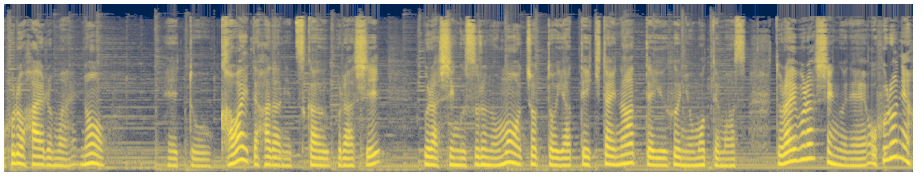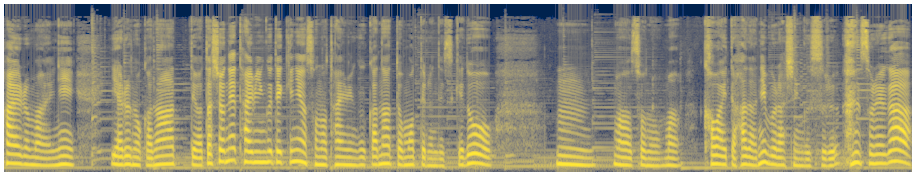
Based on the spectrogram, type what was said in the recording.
お風呂入る前の、えーと、乾いた肌に使うブラシブラッシングするのもちょっとやっていきたいなっていうふうに思ってます。ドライブラッシングねお風呂に入る前にやるのかなって私はねタイミング的にはそのタイミングかなって思ってるんですけどうんまあそのまあ乾いた肌にブラッシングする。それが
